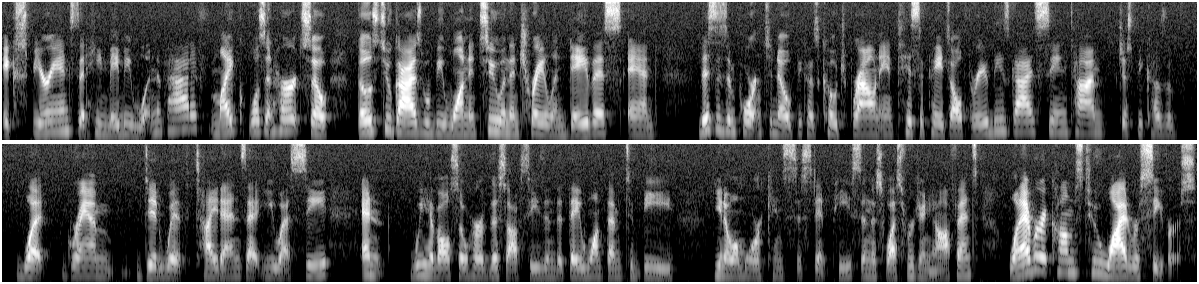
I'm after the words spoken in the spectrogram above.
experience that he maybe wouldn't have had if Mike wasn't hurt. So those two guys will be one and two, and then Treylan Davis. And this is important to note because Coach Brown anticipates all three of these guys seeing time just because of what Graham did with tight ends at USC. And we have also heard this offseason that they want them to be, you know, a more consistent piece in this West Virginia offense. Whenever it comes to wide receivers,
